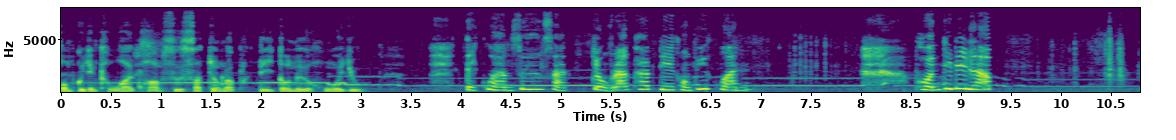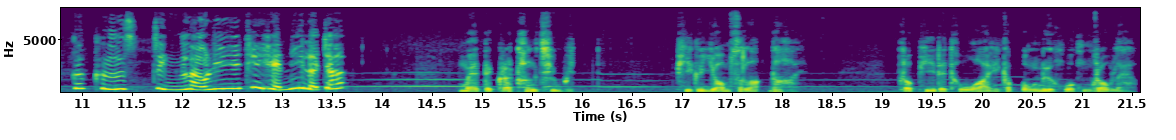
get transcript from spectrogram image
ผมก็ยังถวายความซื่อสัตย์จงรักภักดีต่อเนื้อหัวอยู่ แต่ความซื่อสัตย์จงรักภักดีของพี่ขวัญผลที่ได้รับ ก็คือสิ่งเหล่านี้ที่เห็นนี่เหรอจ๊ะ แม้แต่กระทั่งชีวิต พี่ก็ยอมสละได้ เพราะพี่ได้ถวายให้กับองค์เหนือหัวของเราแล้ว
